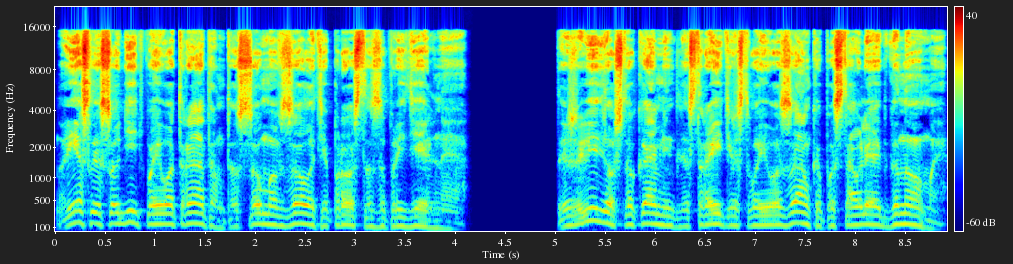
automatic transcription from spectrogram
Но если судить по его тратам, то сумма в золоте просто запредельная. Ты же видел, что камень для строительства его замка поставляют гномы.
